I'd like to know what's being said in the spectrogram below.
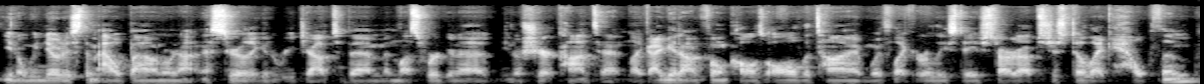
you know we notice them outbound we're not necessarily going to reach out to them unless we're going to you know share content. Like i get on phone calls all the time with like early stage startups just to like help them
